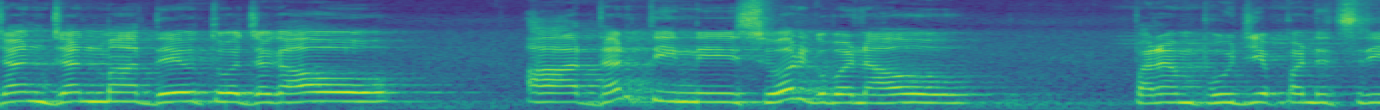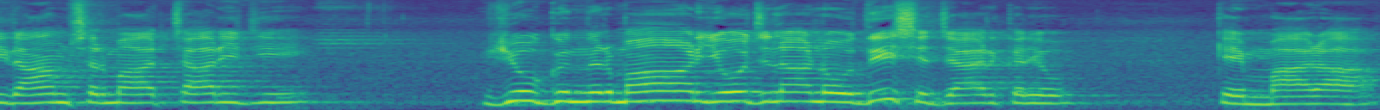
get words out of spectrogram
જન જનમાં દેવત્વ જગાવો, આ ધરતીને સ્વર્ગ બનાવો. પરમ પૂજ્ય પંડિત શ્રી રામ શર્મા આચાર્યજી યુગ નિર્માણ યોજનાનો ઉદ્દેશ્ય જાહેર કર્યો કે મારા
